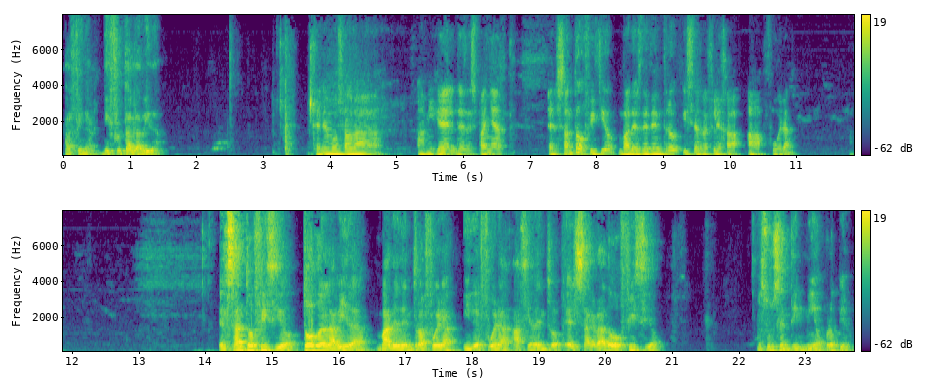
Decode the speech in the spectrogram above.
al final, disfrutar la vida. Tenemos ahora a Miguel desde España. ¿El santo oficio va desde dentro y se refleja afuera? El santo oficio, todo en la vida va de dentro afuera y de fuera hacia adentro. El sagrado oficio es un sentir mío propio.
